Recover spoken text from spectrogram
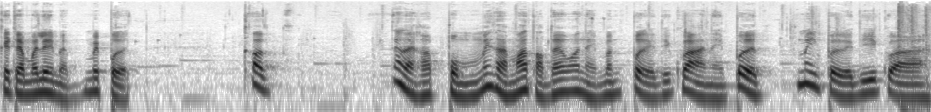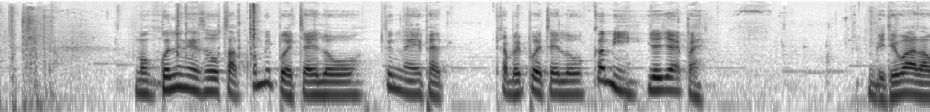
ก็จะไมาเล่นแบบไม่เปิด ก็นั่นแหละครับ ผมไม่สามารถตอบได้ว่าไหนมันเปิดดีกว่าไหนเปิดไม่เปิดดีกว่า บางคนเล่นในโทรศัพท์ก็ไม่เปิดใจโลซึ่งใน iPad กลับไปเปิดใจโลก็มีเยอะแยะไปอยู่ที่ว่าเรา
